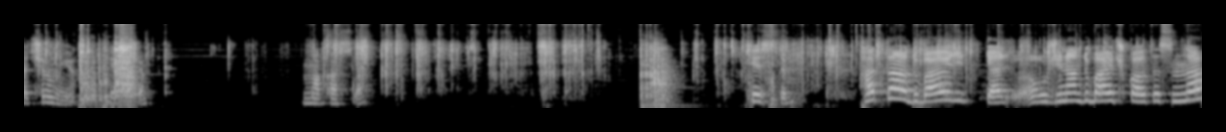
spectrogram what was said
Açılmıyor. Keseceğim. Makasla. Kestim. Hatta Dubai gel, orijinal Dubai çikolatasında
